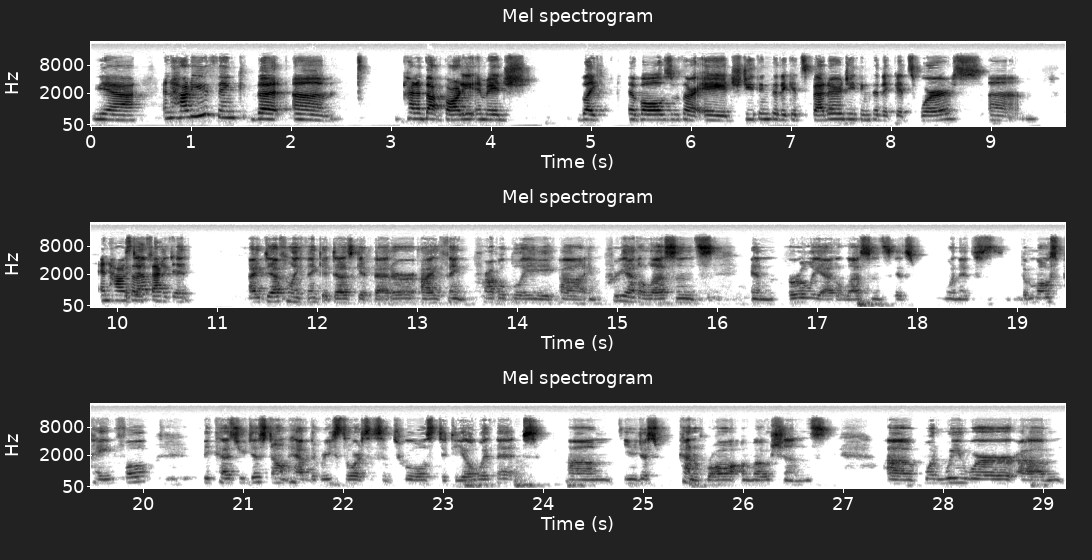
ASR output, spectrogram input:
Yeah. And how do you think that um, kind of that body image like evolves with our age? Do you think that it gets better? Do you think that it gets worse? Um, and how is that affected? I definitely think it does get better. I think probably uh, in pre-adolescence and early adolescence, it's when it's the most painful because you just don't have the resources and tools to deal with it. Um, you just kind of raw emotions. Uh, when we were um,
